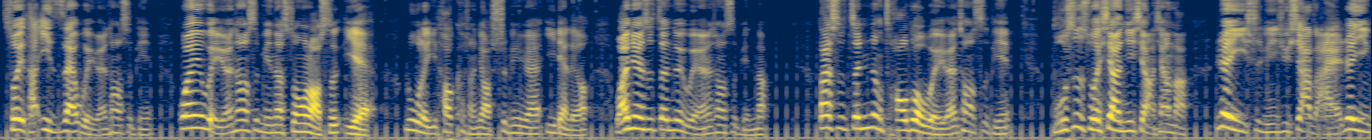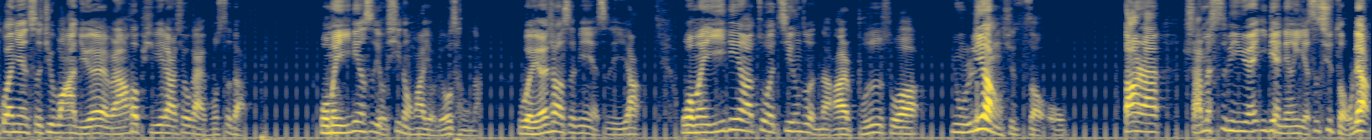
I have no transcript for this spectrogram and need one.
所以他一直在伪原创视频。关于伪原创视频呢，孙红老师也录了一套课程，叫《视频源一点零》，完全是针对伪原创视频的。但是真正操作伪原创视频，不是说像你想象的任意视频去下载，任意关键词去挖掘，然后批量修改，不是的。我们一定是有系统化、有流程的。委员上视频也是一样，我们一定要做精准的，而不是说用量去走。当然，咱们视频源一点零也是去走量，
